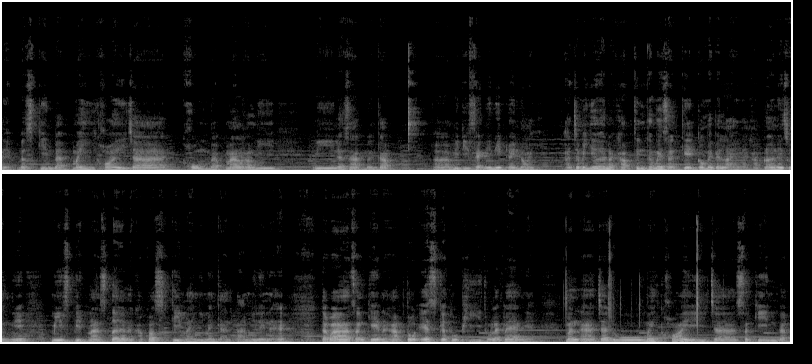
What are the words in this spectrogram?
เนี่ยมันสกรีนแบบไม่ค่อยจะคมแบบมากแล้วก็มีมีลักษณะเหมือนกับมีดีเฟกต์นิดๆหน่อยๆ อาจจะไม่เยอะนะครับ ซึ่งถ้าไม่สังเกตก็ไม่เป็นไรนะครับ แล้วในส่วนนี้มี Speed Master นะครับ ก็สกรีนมาอย่างนี้เหมือนกันตามนี้เลยนะฮะ แต่ว่าสังเกตนะครับตัว S กับตัว P ตัวแรกๆเนี่ย มันอาจจะดูไม่ค่อยจะสกรีนแบบ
